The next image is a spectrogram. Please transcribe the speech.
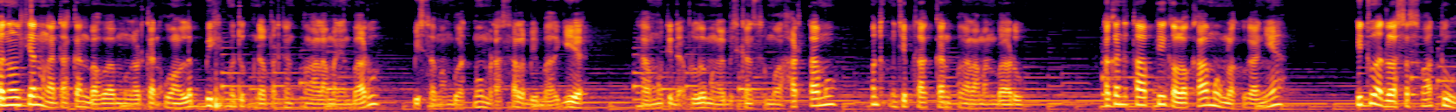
Penelitian mengatakan bahwa mengeluarkan uang lebih untuk mendapatkan pengalaman yang baru bisa membuatmu merasa lebih bahagia. Kamu tidak perlu menghabiskan semua hartamu untuk menciptakan pengalaman baru. Akan tetapi kalau kamu melakukannya, itu adalah sesuatu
